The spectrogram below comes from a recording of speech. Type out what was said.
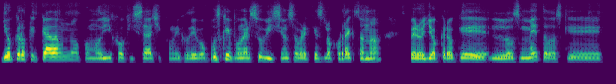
yo creo que cada uno, como dijo Hisashi, como dijo Diego, busca imponer su visión sobre qué es lo correcto, ¿no? Pero yo creo que los métodos que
